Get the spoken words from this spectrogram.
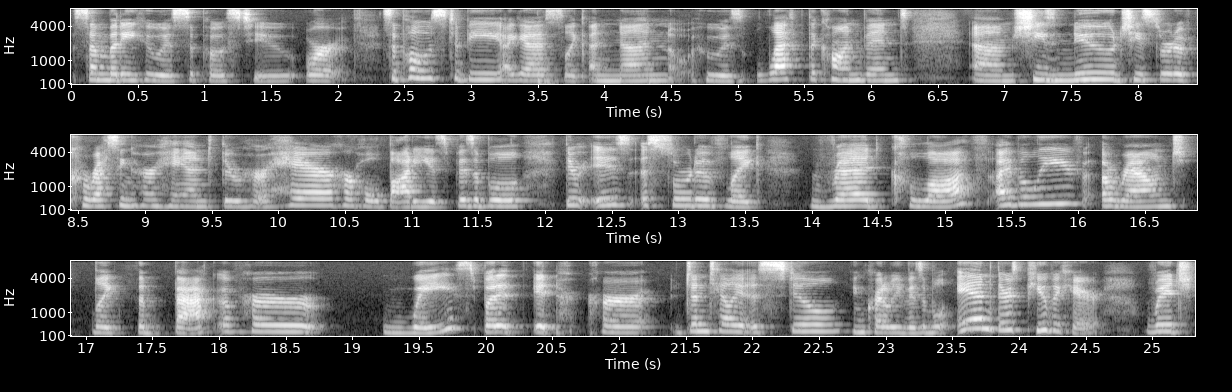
somebody who is supposed to, or supposed to be, I guess, like a nun who has left the convent. Um, she's nude. She's sort of caressing her hand through her hair. Her whole body is visible. There is a sort of like red cloth, I believe, around like the back of her waist, but it, it her genitalia is still incredibly visible, and there's pubic hair, which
